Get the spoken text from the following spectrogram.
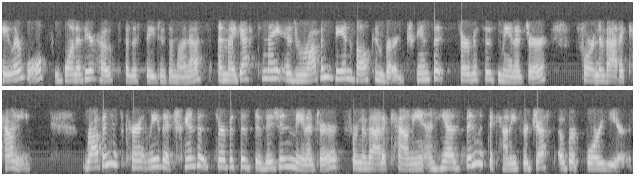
Taylor Wolfe, one of your hosts for the Sages Among Us, and my guest tonight is Robin VanValkenburgh, Transit Services Manager for Nevada County. Robin is currently the Transit Services Division Manager for Nevada County, and he has been with the county for just over four years.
